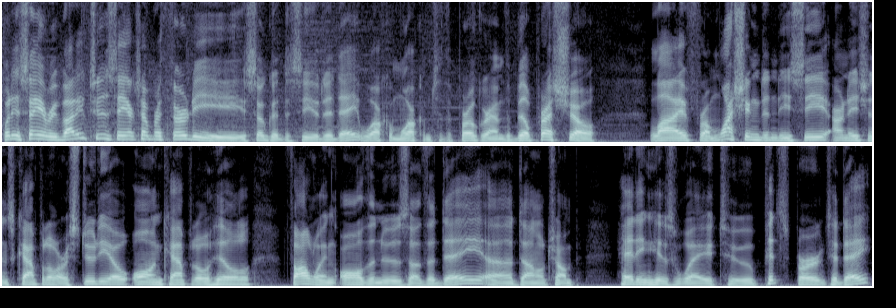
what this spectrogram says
What do you say, everybody? Tuesday, October 30. So good to see you today. Welcome, welcome to the program, The Bill Press Show, live from Washington, D.C., our nation's capital, our studio on Capitol Hill, following all the news of the day. Uh, Donald Trump heading his way to Pittsburgh today,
